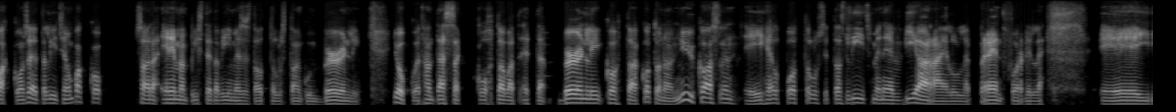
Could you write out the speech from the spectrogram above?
pakko on se, että Leeds on pakko saada enemmän pisteitä viimeisestä ottelustaan kuin Burnley. Joukkuethan tässä kohtavat, että Burnley kohtaa kotona Newcastlen, ei helppo ottelu, sitten taas Leeds menee vierailulle Brentfordille ei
